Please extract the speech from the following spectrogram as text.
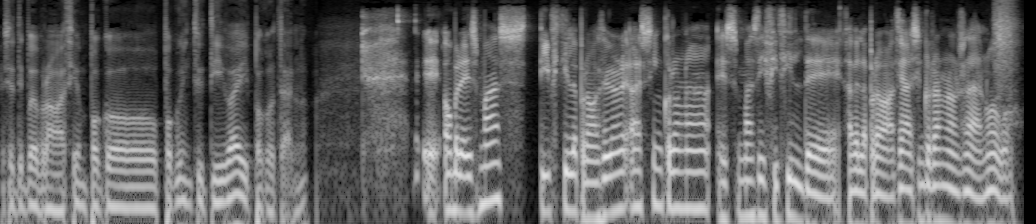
Ese tipo de programación poco, poco intuitiva y poco tal, ¿no? Eh, hombre, es más difícil la programación asíncrona, es más difícil de... A ver, la programación asíncrona no es nada nuevo.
